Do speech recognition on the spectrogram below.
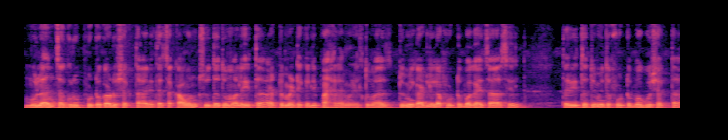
मुलांचा ग्रुप फोटो काढू शकता आणि त्याचा काउंटसुद्धा तुम्हाला इथं ऑटोमॅटिकली पाहायला मिळेल. तुम्हाला तुम्ही काढलेला फोटो बघायचा असेल तर इथं तुम्ही तो फोटो बघू शकता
